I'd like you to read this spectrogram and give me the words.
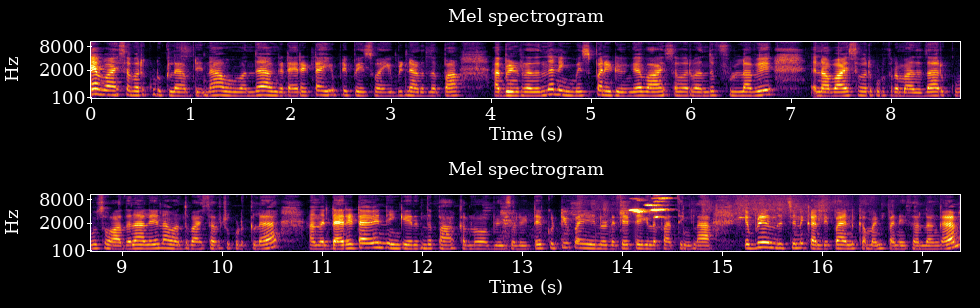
ஏன் வாய்ஸ் ஓவர் கொடுக்கல அப்படின்னா அவன் வந்து அங்கே டைரெக்டாக எப்படி பேசுவான் எப்படி நடந்துப்பான் அப்படின்றத வந்து நீங்கள் மிஸ் பண்ணிவிடுவீங்க வாய்ஸ் ஓவர் வந்து ஃபுல்லாகவே நான் வாய்ஸ் ஓவர் கொடுக்குற மாதிரி தான் இருக்கும். ஸோ அதனாலே நான் வந்து வாய்ஸ் ஓவர் கொடுக்கல. அந்த டைரெக்டாகவே நீங்கள் இருந்து பார்க்கணும் அப்படின்னு சொல்லிட்டு குட்டி பையனோட தேட்டைகளை பார்த்தீங்களா? எப்படி இருந்துச்சுன்னு கண்டிப்பாக எனக்கு கமெண்ட் பண்ணி சொல்லுங்கள்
